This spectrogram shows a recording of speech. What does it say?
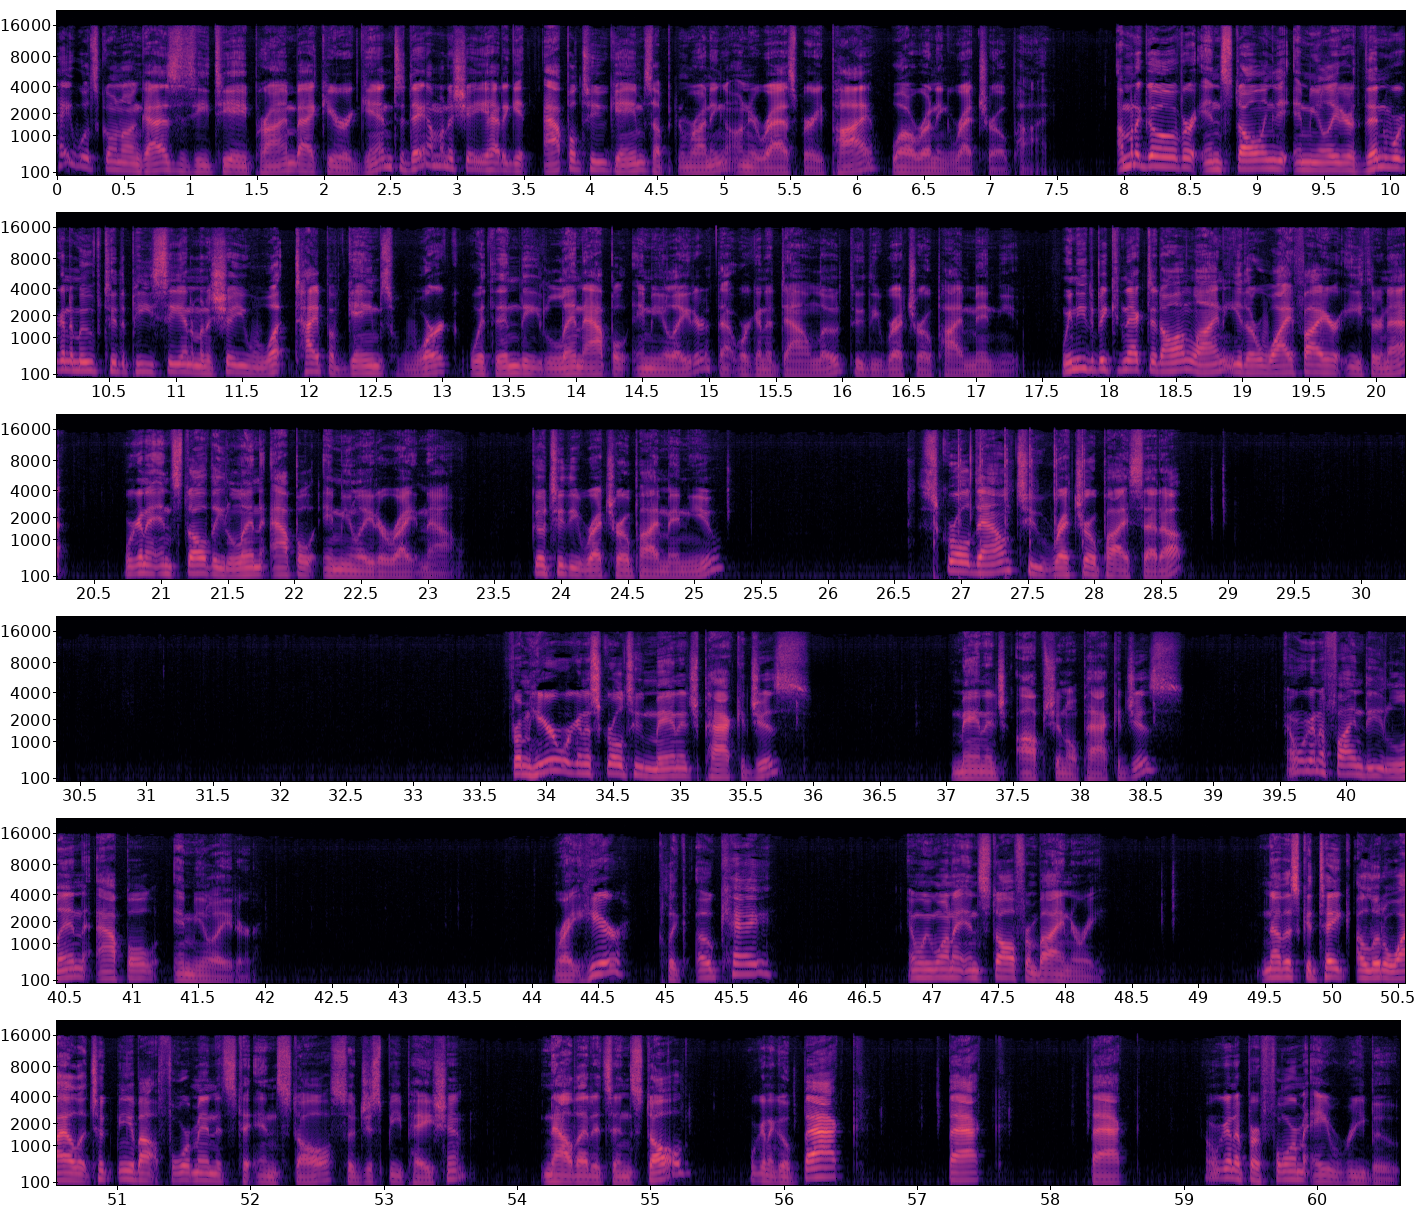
Hey, what's going on guys? It's ETA Prime back here again. Today I'm going to show you how to get Apple II games up and running on your Raspberry Pi while running RetroPie. I'm going to go over installing the emulator, then we're going to move to the PC and I'm going to show you what type of games work within the LinApple emulator that we're going to download through the RetroPie menu. We need to be connected online, either Wi-Fi or Ethernet. We're going to install the LinApple emulator right now. Go to the RetroPie menu, scroll down to RetroPie Setup, From here, we're going to scroll to Manage Packages, Manage Optional Packages, and we're going to find the Lin Apple Emulator. Right here, click OK, and we want to install from binary. Now this could take a little while. It took me about four minutes to install, so just be patient. Now that it's installed, we're going to go back, back, back, and we're going to perform a reboot.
